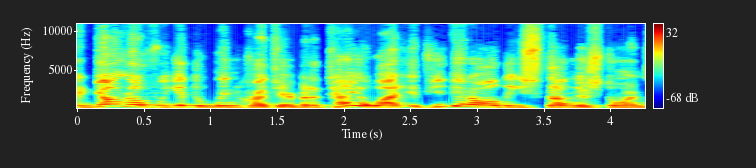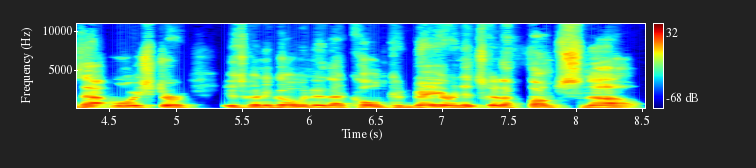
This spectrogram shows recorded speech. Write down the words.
I don't know if we get the wind criteria, but I tell you what, if you get all these thunderstorms, that moisture is going to go into that cold conveyor, and it's going to thump snow.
